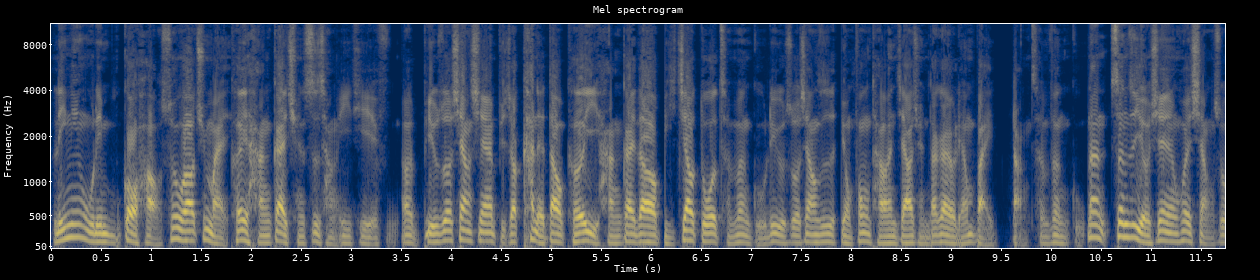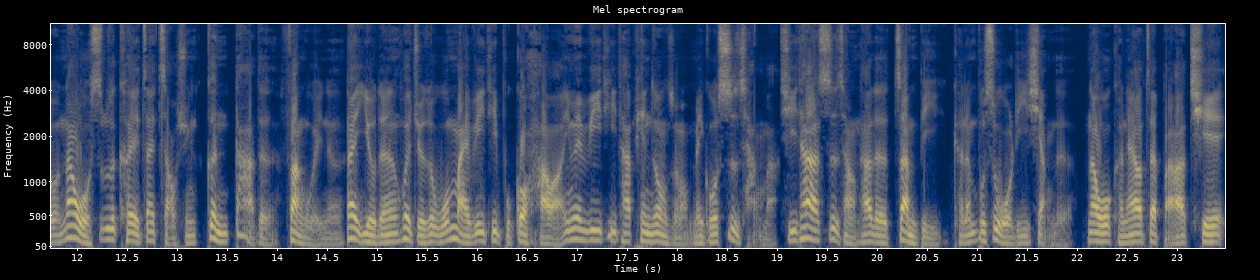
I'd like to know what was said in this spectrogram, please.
零零五零不够好，所以我要去买可以涵盖全市场 ETF 啊、比如说像现在比较看得到可以涵盖到比较多的成分股，例如说像是永丰台湾加权，大概有两百档成分股。那甚至有些人会想说，那我是不是可以再找寻更大的范围呢？那有的人会觉得我买 VT 不够好啊，因为 VT 它偏重什么？美国市场嘛，其他的市场它的占比可能不是我理想的，那我可能要再把它切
